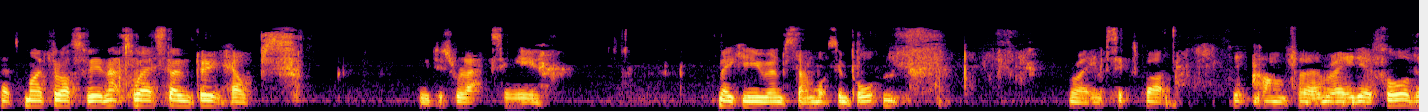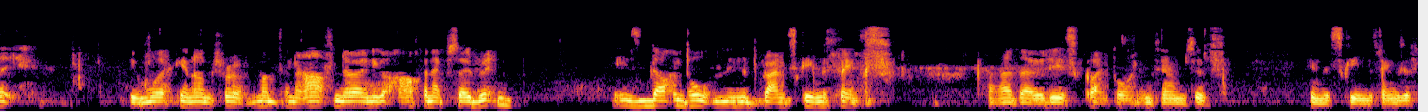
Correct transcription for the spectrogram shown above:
That's my philosophy, and that's where stone clearing helps. We're just relaxing you, making you understand what's important. Writing a six-part sitcom for Radio 4 that you've been working on for a month and a half and I've only got half an episode written is not important in the grand scheme of things. Uh, though it is quite important in terms of, in the scheme of things of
